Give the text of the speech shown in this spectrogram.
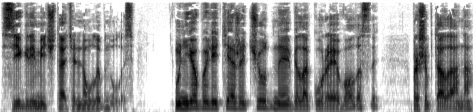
Сигри мечтательно улыбнулась. «У нее были те же чудные белокурые волосы», — прошептала она.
